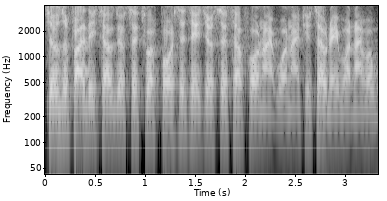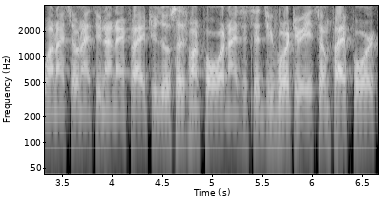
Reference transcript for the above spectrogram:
zero zero five three seven zero six one four six eight zero six seven four nine one nine two seven eight one nine one one nine seven nine three nine nine five two zero six one four one nine six six three four two eight seven five four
